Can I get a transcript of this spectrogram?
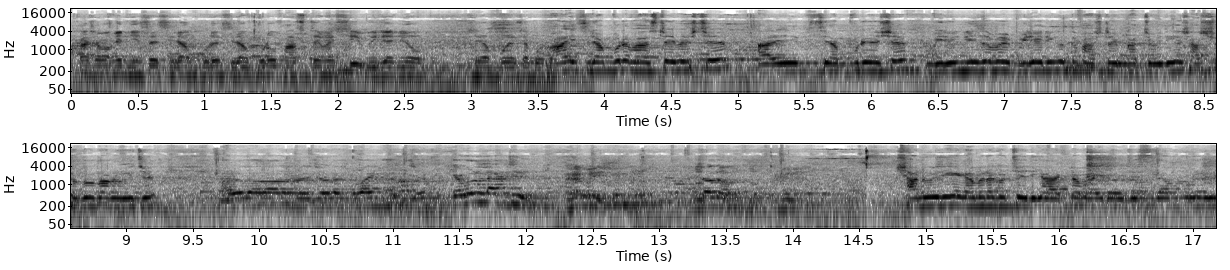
আকাশ আমাকে নিয়ে এসে শ্রীরামপুরে। শ্রীরামপুরেও ফার্স্ট টাইম এসেছি বিরিয়ানিও শ্রীরামপুরে এসে ভাই শ্রীরামপুরে ফার্স্ট টাইম এসছে আর এই শ্রীরামপুরে এসে বিরিয়ানি হিসাবে বিরিয়ানি কিন্তু ফার্স্ট টাইম খাচ্ছে। ওইদিকে রয়েছে আরও দাদা রয়েছে ওরা সবাই খাচ্ছে। কেমন লাগছে? চলো। শানু এদিকে ক্যামেরা করছে এদিকে একটা ভাই রয়েছে শ্রীরামপুরের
